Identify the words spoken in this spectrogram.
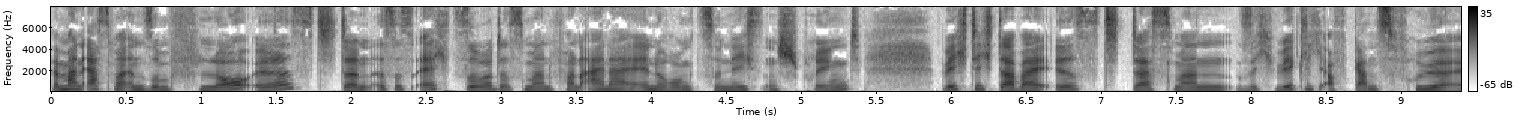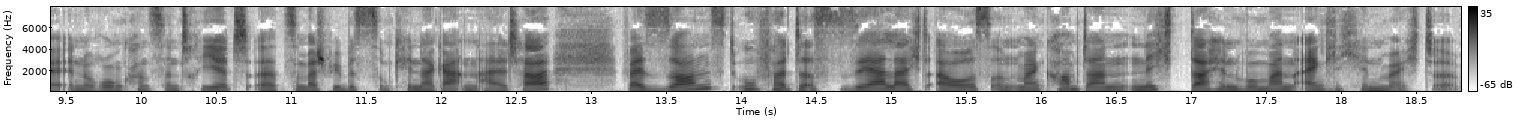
wenn man erstmal in so einem Flow ist, dann ist es echt so, dass man von einer Erinnerung zur nächsten springt. Wichtig dabei ist, dass man sich wirklich auf ganz frühe Erinnerungen konzentriert, äh, zum Beispiel bis zum Kindergartenalter, weil sonst ufert das sehr leicht aus und man kommt dann nicht dahin, wo man eigentlich hin möchte.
